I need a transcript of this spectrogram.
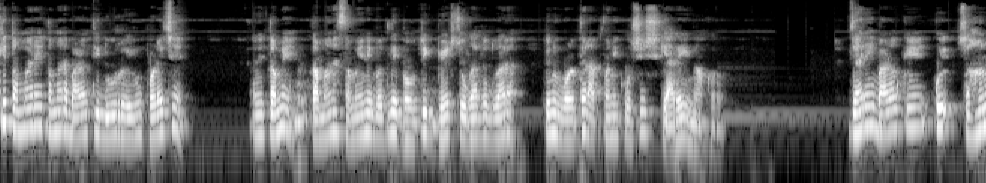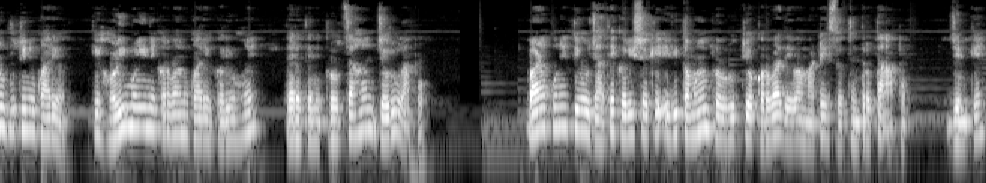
કે તમારે તમારા બાળકથી દૂર રહેવું પડે છે અને તમે તમારા સમયને બદલે ભૌતિક ભેટ સોગાદો દ્વારા તેનું વળતર આપવાની કોશિશ ક્યારેય ન કરો. જ્યારે બાળકે કોઈ સહાનુભૂતિનું કાર્ય કે હળી મળીને કરવાનું કાર્ય કર્યું હોય, ત્યારે તેને પ્રોત્સાહન જરૂર આપો. બાળકોને તેઓ જાતે કરી શકે એવી તમામ પ્રવૃત્તિઓ કરવા દેવા માટે સ્વતંત્રતા આપો. જેમ કે,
